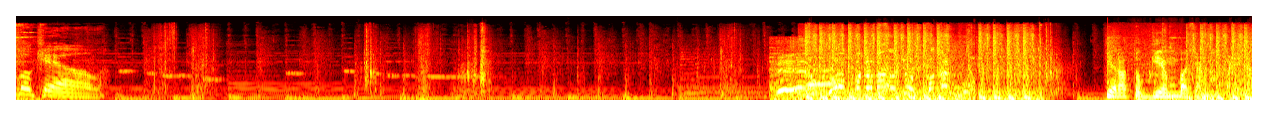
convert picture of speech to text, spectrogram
Double kill. तेरा तो गेम बचाना पड़ेगा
